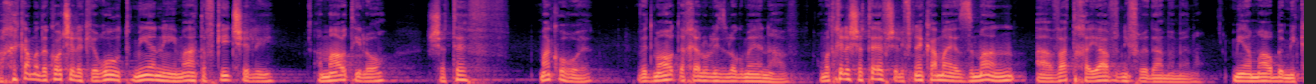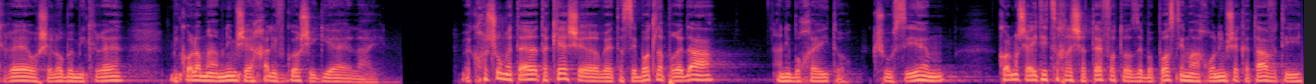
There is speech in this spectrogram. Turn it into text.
ואחרי כמה דקות של היכרות, מי אני, מה התפקיד שלי, אמרתי לו, שתף, מה קורה? ודמעות החלו לזלוג מעיניו. הוא מתחיל לשתף שלפני כמה זמן אהבת חייו נפרדה ממנו. מי אמר במקרה או שלא במקרה, מכל המאמנים שיכל לפגוש הגיע אליי. וככל שהוא מתאר את הקשר ואת הסיבות לפרידה, אני בוכה איתו. כשהוא סיים, כל מה שהייתי צריך לשתף אותו זה בפוסטים האחרונים שכתבתי,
